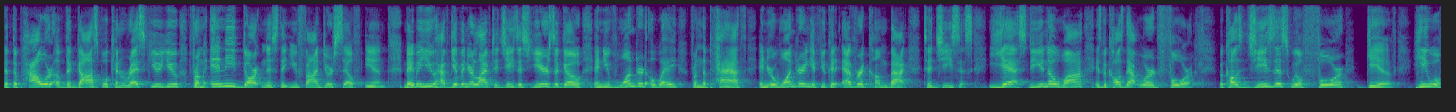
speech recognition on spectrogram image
that the power of the gospel can rescue you from any darkness that you find yourself in. Maybe you have given your life to Jesus years ago and you've wandered away from the path and you're wondering if you could ever come back to Jesus. Yes. Do you know why? It's because that word for because Jesus will forgive. He will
